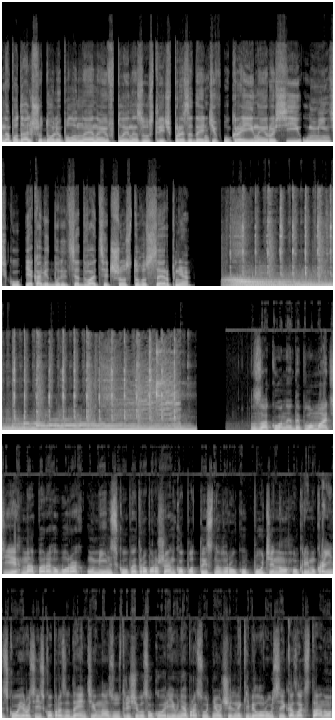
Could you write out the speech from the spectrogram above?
На подальшу долю полоненої вплине зустріч президентів України і Росії у мінську, яка відбудеться 26 серпня. Закони дипломатії на переговорах у мінську Петро Порошенко потиснув руку Путіну. Окрім українського і російського президентів, на зустрічі високого рівня присутні очільники Білорусі, Казахстану,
